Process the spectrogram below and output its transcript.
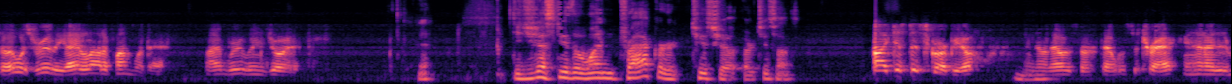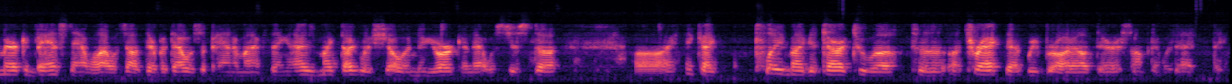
So it was really, I had a lot of fun with that. I really enjoyed it. Did you just do the one track or two show or two songs? I just did Scorpio. You know, that was the that was the track, and then I did American Bandstand while I was out there, but that was a pantomime thing. And I was Mike Douglas show in New York, and that was just uh, uh, I think I played my guitar to a to a track that we brought out there or something with that thing.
